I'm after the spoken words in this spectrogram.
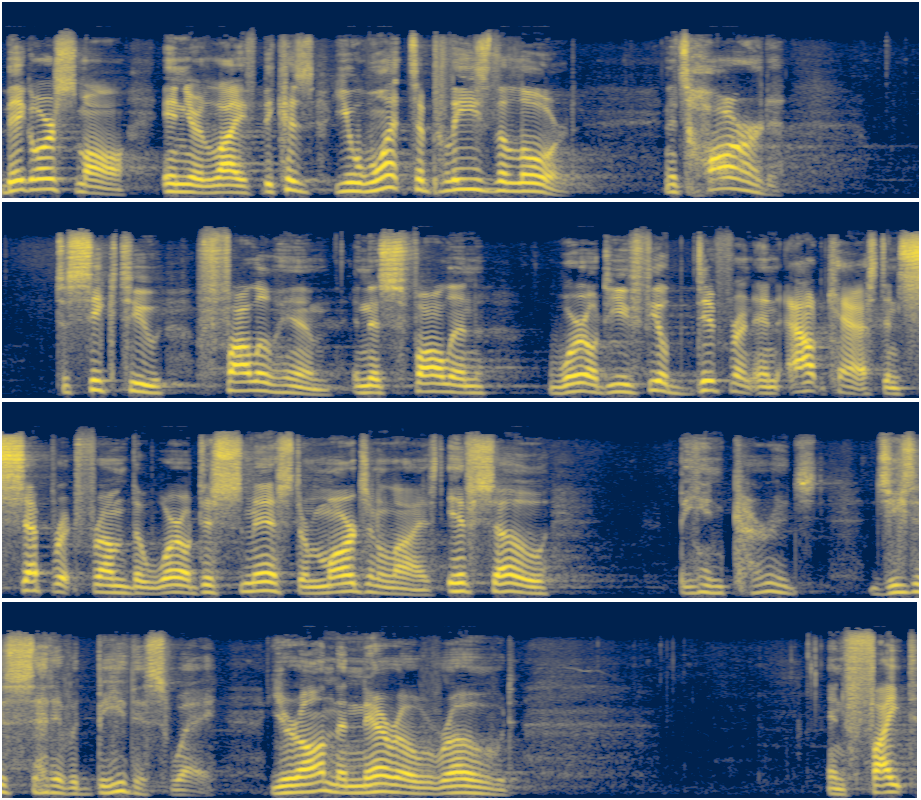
big or small, in your life because you want to please the Lord? And it's hard to seek to follow Him in this fallen world. Do you feel different and outcast and separate from the world, dismissed or marginalized? If so, be encouraged Jesus said it would be this way. You're on the narrow road. And fight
